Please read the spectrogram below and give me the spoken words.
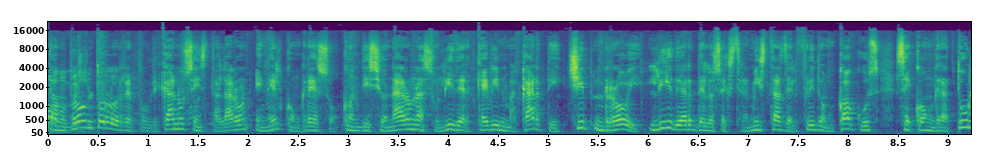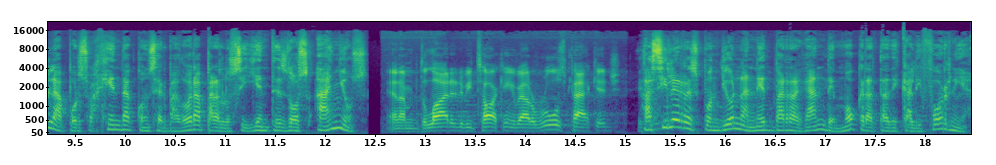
Tan pronto los republicanos se instalaron en el Congreso, condicionaron a su líder Kevin McCarthy. Chip Roy, líder de los extremistas del Freedom Caucus, se congratula por su agenda conservadora para los siguientes dos años. Así le respondió Nanette Barragán, demócrata de California.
